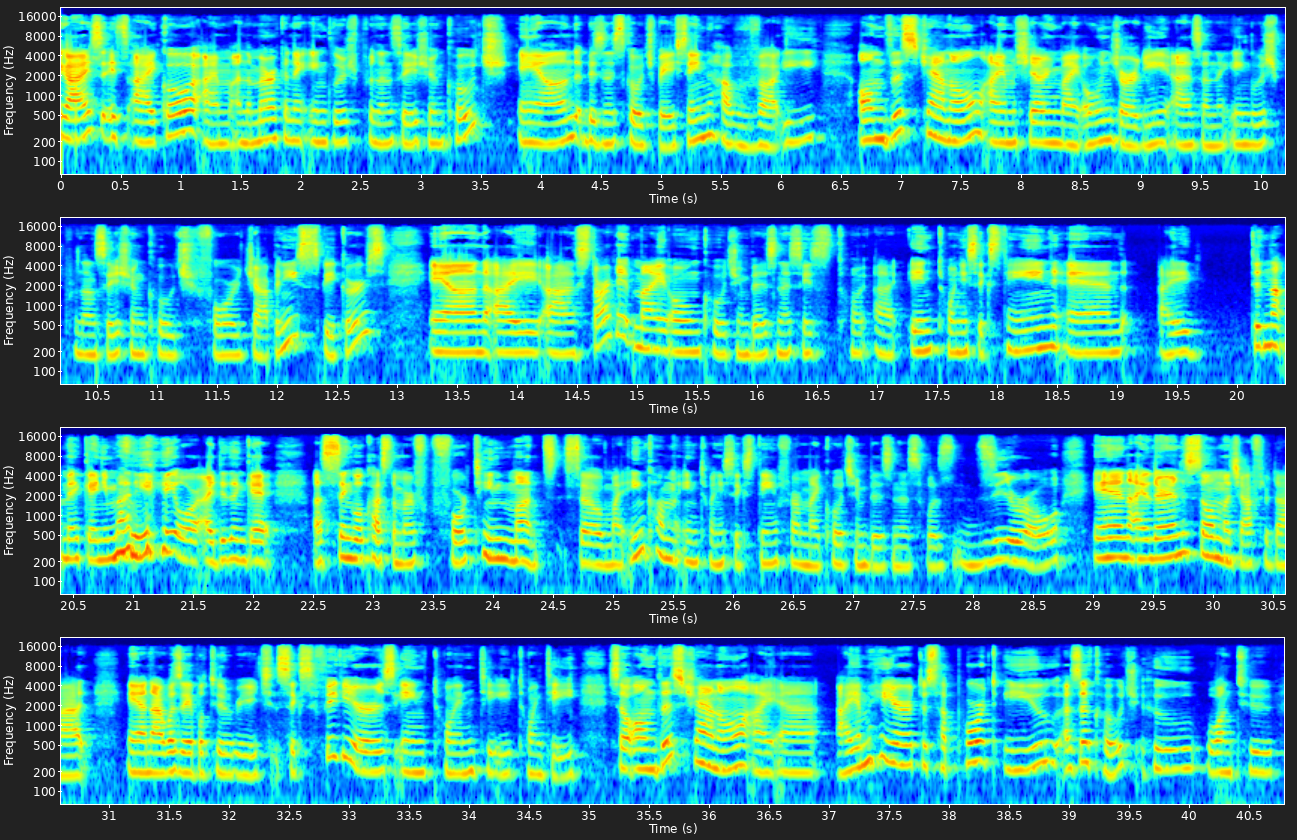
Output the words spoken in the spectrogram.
Hey guys, it's Aiko. I'm an American English pronunciation coach and business coach based in Hawaii. On this channel, I am sharing my own journey as an English pronunciation coach for Japanese speakers. And I uh, started my own coaching business in uh, 2016 and I did not make any money or I didn't get a single customer for 14 months. So my income in 2016 from my coaching business was zero. And I learned so much after that. And I was able to reach six figures in 2020. So on this channel, I, uh, I am here to support you as a coach who want to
